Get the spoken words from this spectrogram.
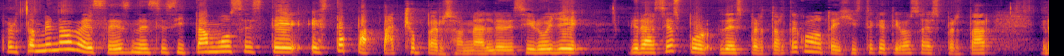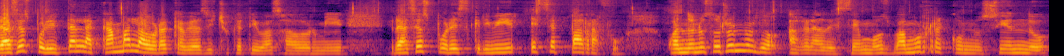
Pero también a veces necesitamos este, este apapacho personal de decir, oye, Gracias por despertarte cuando te dijiste que te ibas a despertar. Gracias por irte a la cama a la hora que habías dicho que te ibas a dormir. Gracias por escribir ese párrafo. Cuando nosotros nos lo agradecemos, vamos reconociendo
